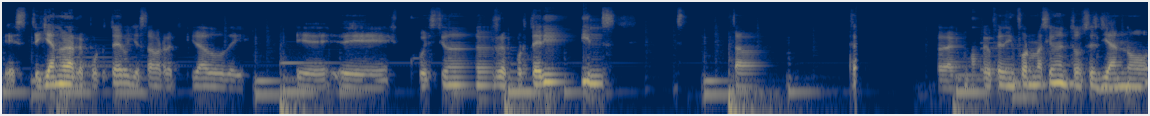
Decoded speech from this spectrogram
este, ya no era reportero, ya estaba retirado de, eh, de cuestiones reporteriles, estaba jefe de información, entonces ya no,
